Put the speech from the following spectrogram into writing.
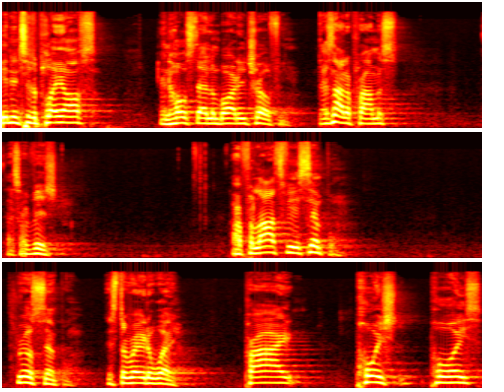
get into the playoffs, and host that Lombardi trophy. That's not a promise, that's our vision. Our philosophy is simple. It's real simple. It's the right way. Pride, poise, poise,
